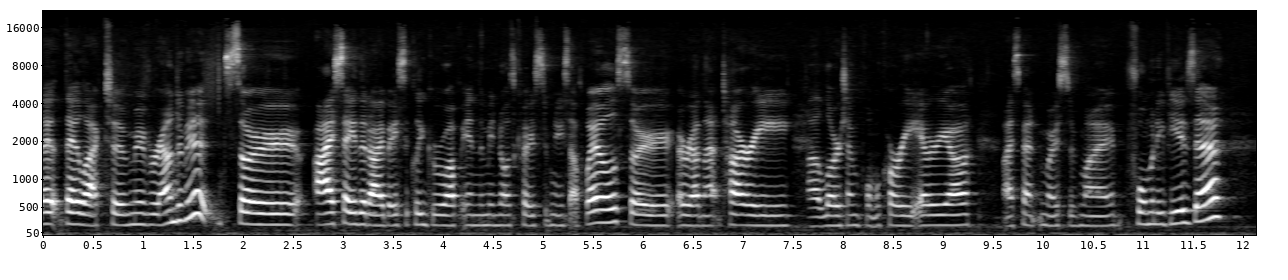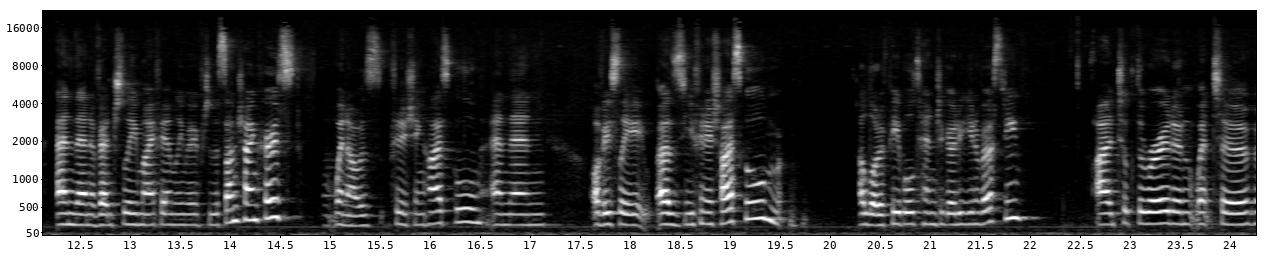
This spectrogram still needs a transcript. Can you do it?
they, they like to move around a bit. So I say that I basically grew up in the mid north coast of New South Wales, so around that Taree, uh, Port Macquarie area. I spent most of my formative years there, and then eventually my family moved to the Sunshine Coast when I was finishing high school, and then obviously as you finish high school, a lot of people tend to go to university. I took the road and went to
